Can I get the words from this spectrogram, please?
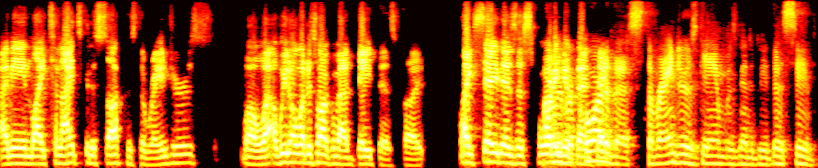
I mean, like tonight's gonna suck because the Rangers. Well, we don't want to talk about date this, but like say there's a When sporting we event. recorded that- this, the Rangers game was going to be this evening.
